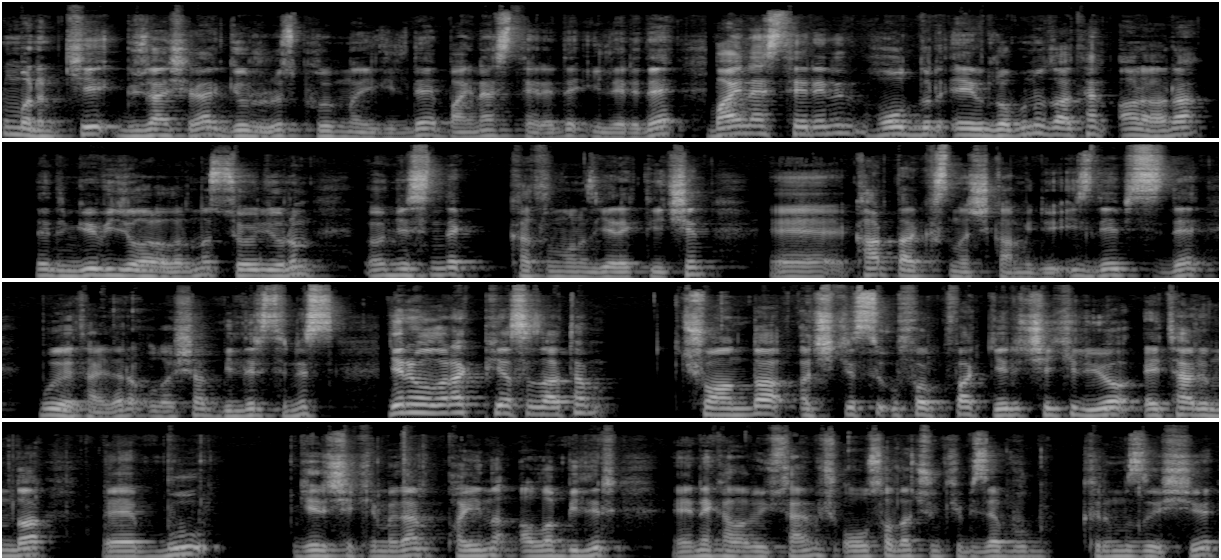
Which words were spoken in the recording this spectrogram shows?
Umarım ki güzel şeyler görürüz bununla ilgili de Binance TR'de ileride. Binance TR'nin Holder airdrop'unu zaten ara ara dediğim gibi video aralarında söylüyorum. Öncesinde katılmanız gerektiği için e, kartlar kısmına çıkan videoyu izleyip siz de bu detaylara ulaşabilirsiniz. Genel olarak piyasa zaten şu anda açıkçası ufak ufak geri çekiliyor. Ethereum'da e, bu geri çekilmeden payını alabilir. E, ne kadar yükselmiş olsa da çünkü bize bu kırmızı ışığı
